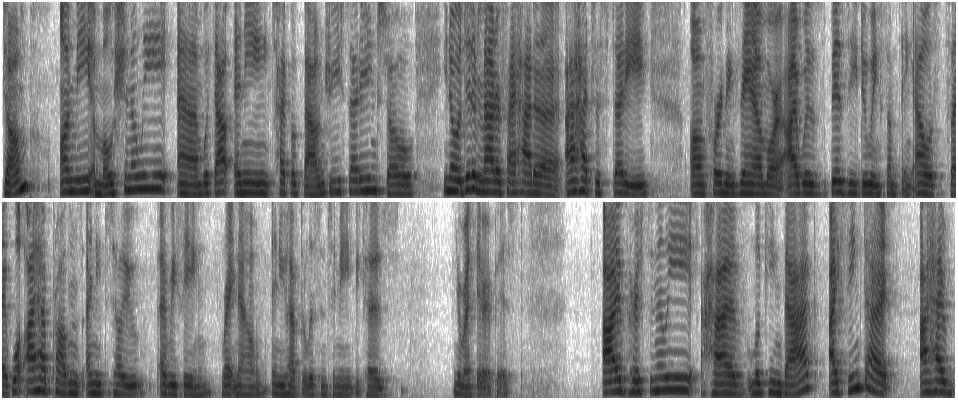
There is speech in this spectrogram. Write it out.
dump on me emotionally and without any type of boundary setting. So, you know, it didn't matter if I had a I had to study um, for an exam or I was busy doing something else. It's like, well, I have problems. I need to tell you everything right now, and you have to listen to me because you're my therapist. I personally have looking back, I think that I had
